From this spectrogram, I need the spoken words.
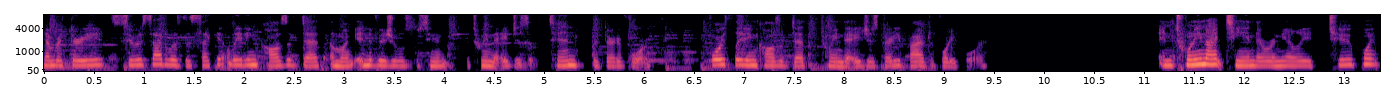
Number three, suicide was the second leading cause of death among individuals between, between the ages of 10 to 34. Fourth leading cause of death between the ages 35 to 44. In 2019, there were nearly 2.5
